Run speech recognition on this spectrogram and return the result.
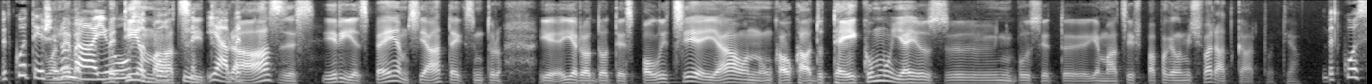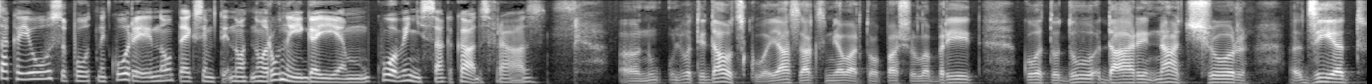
Bet ko tieši runāju? Bet iemācīt jā, frāzes bet... ir iespējams, jā, teiksim, tur ierodoties policijai, jā, un, un kaut kādu teikumu, ja jūs viņu būsiet iemācījuši papagalim, viņš var atkārtot, jā. Bet ko saka jūsu putni, kuri, nu, teiksim, no, no runīgajiem, ko viņi saka, kādas frāzes? Nu, ļoti daudz ko. Jā, sāksim jau ar to pašu labrīt, ko tu do, dari, nāc šur, dzied.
